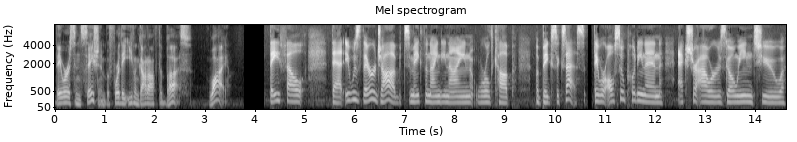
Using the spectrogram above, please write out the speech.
They were a sensation before they even got off the bus. Why? They felt that it was their job to make the 99 World Cup a big success. They were also putting in extra hours going to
